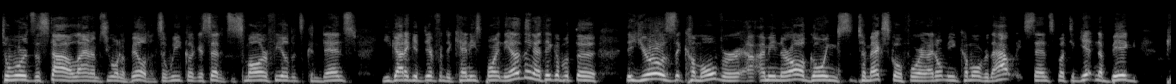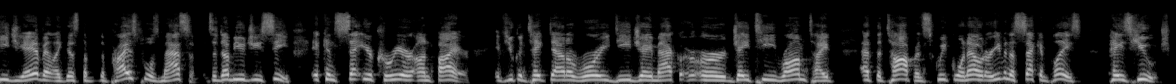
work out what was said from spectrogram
towards the style lineups you want to build. It's a week, like I said, it's a smaller field, it's condensed. You got to get different. To Kenny's point, and the other thing I think about the the Euros that come over, I mean, they're all going to Mexico for it. I don't mean come over that sense, but to get in a big PGA event like this, the, the prize pool is massive. It's a WGC. It can set your career on fire if you can take down a Rory, DJ, Mac, or, JT Rahm type at the top and squeak one out, or even a second place pays huge.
